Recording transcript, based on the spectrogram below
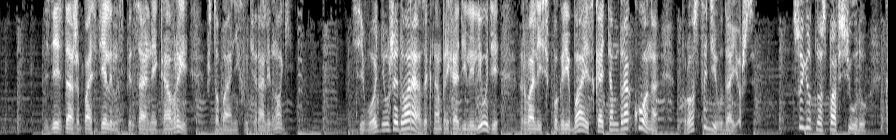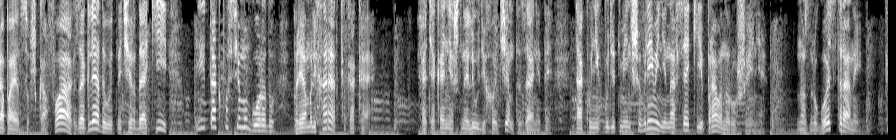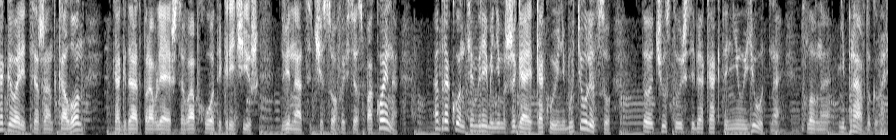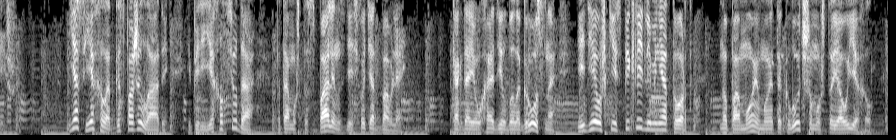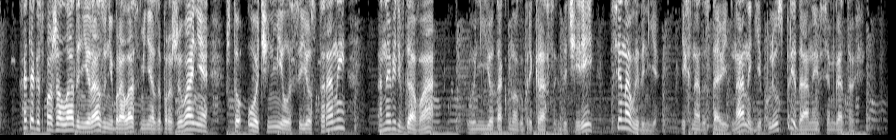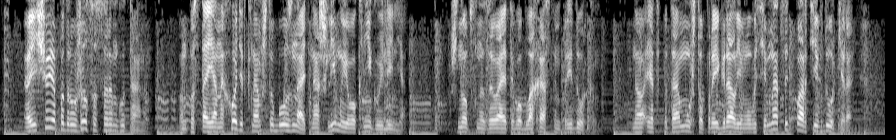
Здесь даже постелены специальные ковры, чтобы о них вытирали ноги. Сегодня уже два раза к нам приходили люди, рвались в погреба искать там дракона. Просто диву даешься. Суют нос повсюду, копаются в шкафах, заглядывают на чердаки и так по всему городу. Прямо лихорадка какая. Хотя, конечно, люди хоть чем-то заняты, так у них будет меньше времени на всякие правонарушения. Но с другой стороны, как говорит сержант Колон, когда отправляешься в обход и кричишь «12 часов и все спокойно», а дракон тем временем сжигает какую-нибудь улицу, то чувствуешь себя как-то неуютно, словно неправду говоришь. Я съехал от госпожи Лады и переехал сюда, потому что спален здесь хоть отбавляй. Когда я уходил, было грустно, и девушки испекли для меня торт, но, по-моему, это к лучшему, что я уехал. Хотя госпожа Лада ни разу не брала с меня за проживание, что очень мило с ее стороны, она ведь вдова, у нее так много прекрасных дочерей, все на выданье. Их надо ставить на ноги, плюс приданные всем готовь. А еще я подружился с орангутаном. Он постоянно ходит к нам, чтобы узнать, нашли мы его книгу или нет. Шнопс называет его блохастым придурком. Но это потому, что проиграл ему 18 партий в Дуркера.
